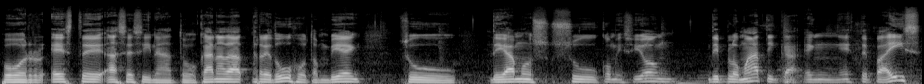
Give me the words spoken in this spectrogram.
por este asesinato. Canadá redujo también su, digamos, su comisión diplomática en este país.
